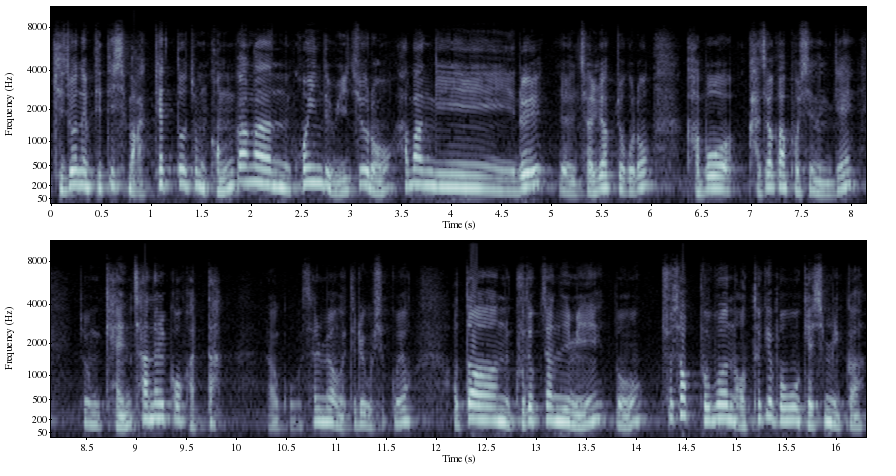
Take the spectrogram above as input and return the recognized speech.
기존의 BTC 마켓도 좀 건강한 코인들 위주로 하반기를 예, 전략적으로 가보, 가져가 보시는 게 좀 괜찮을 것 같다 라고 설명을 드리고 싶고요. 어떤 구독자님이 또 추석 부분 어떻게 보고 계십니까?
